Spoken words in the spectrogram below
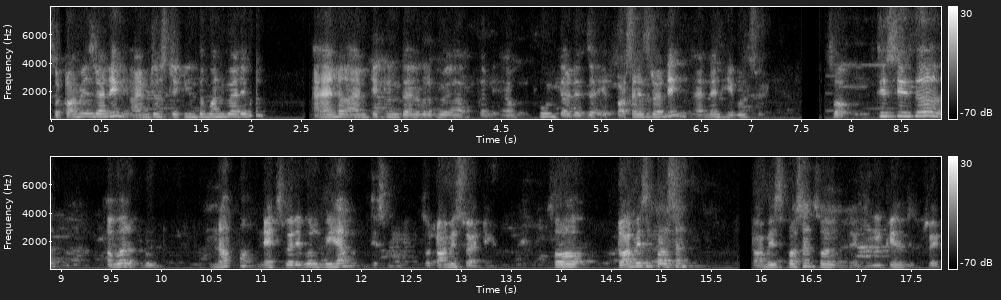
So Tom is running. I'm just taking the one variable and I'm taking the another uh, uh, rule that is the person is running and then he will sweat. So this is the our rule. Now next variable we have this one. So Tom is sweating. So Tom is a person. Tom is person. So he can sweat.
